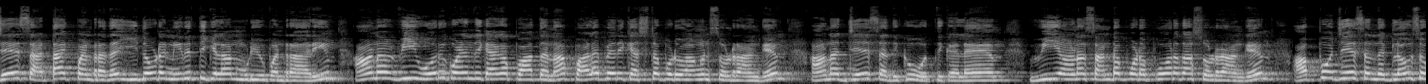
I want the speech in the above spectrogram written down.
ஜேஸ் அட்டாக் பண்ணுறதை இதோட நிறுத்திக்கலாம்னு முடிவு பண்ணுறாரு ஆனால் வி ஒரு குழந்தைக்காக பார்த்தனா பல பேர் கஷ்டப்படுவாங்கன்னு சொல்கிறாங்க ஆனால் ஜேஸ் அதுக்கு ஒத்துக்கலை. வி ஆனால் சண்டை போட போகிறதா சொல்கிறாங்க அப்போது ஜேஸ் அந்த க்ளவுஸை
